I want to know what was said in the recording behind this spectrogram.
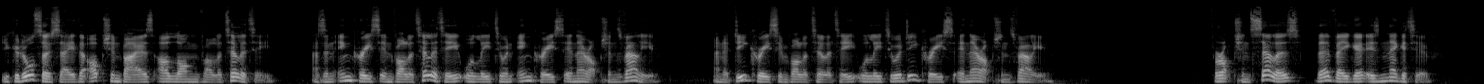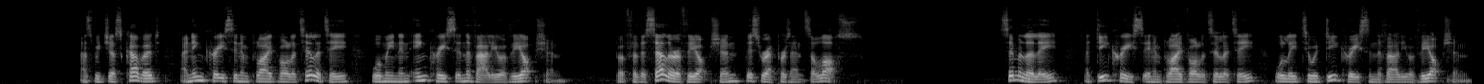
You could also say that option buyers are long volatility, as an increase in volatility will lead to an increase in their options value, and a decrease in volatility will lead to a decrease in their options value. For option sellers, their vega is negative. As we just covered, an increase in implied volatility will mean an increase in the value of the option, but for the seller of the option, this represents a loss. Similarly, a decrease in implied volatility will lead to a decrease in the value of the option,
